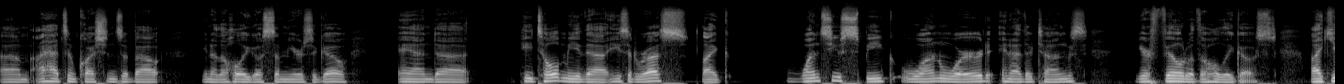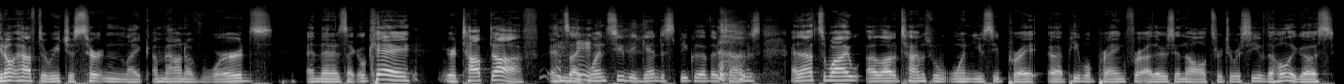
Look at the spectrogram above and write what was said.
um, I had some questions about you know the Holy Ghost some years ago, and uh, he told me that he said, Russ, like once you speak one word in other tongues, you're filled with the Holy Ghost. Like you don't have to reach a certain like amount of words and then it's like, okay, you're topped off. It's like once you begin to speak with other tongues, and that's why a lot of times when you see pray uh, people praying for others in the altar to receive the Holy Ghost,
